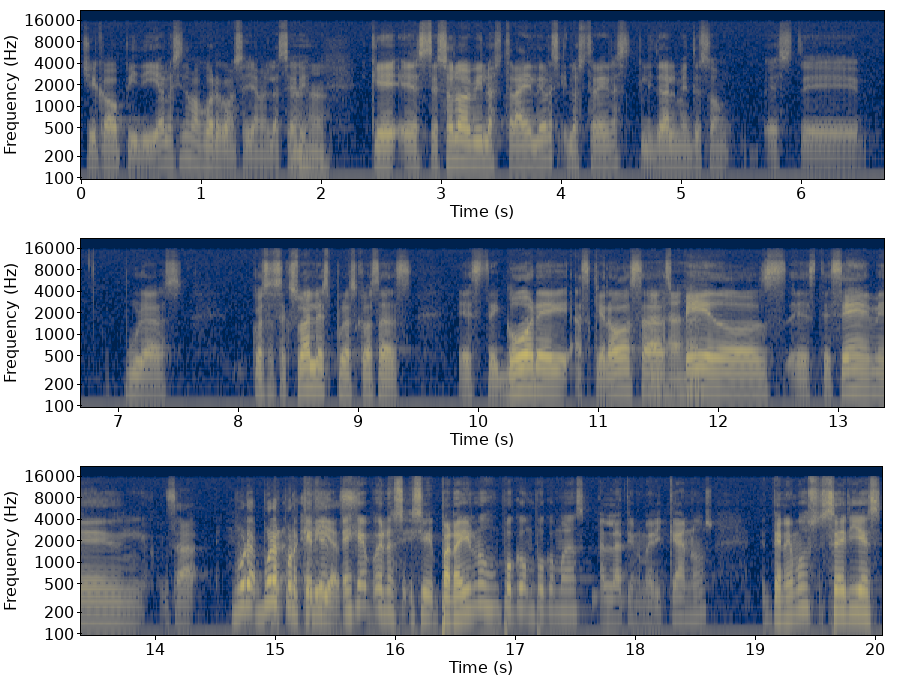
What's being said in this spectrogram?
Chicago PD, algo así no me acuerdo cómo se llama la serie. Ajá. Que este solo vi los trailers y los trailers literalmente son este puras cosas sexuales, puras cosas este gore, asquerosas, Ajá, ajá. pedos, este semen, o sea, pura- puras Bueno, porquerías. Es que, es que, bueno, sí, sí, para irnos un poco, un poco más a latinoamericanos, tenemos series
